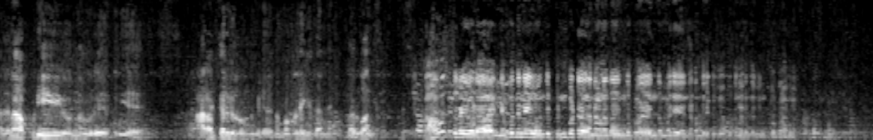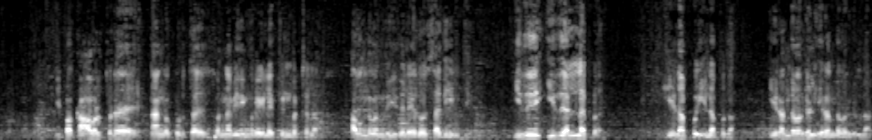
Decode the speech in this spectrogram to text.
அதெல்லாம் அப்படி ஒன்றும் ஒரு பெரிய அரக்கர்கள் ஒன்றும் கிடையாது. நம்ம பிள்ளைங்க தானே வருவாங்க. காவல்துறையோட நிபந்தனைகள் வந்து பின்பற்றாதனாலதான் இந்த இந்த மாதிரி நடந்திருக்கு விபத்து நடந்திருக்குன்னு சொல்றாங்க. இப்ப காவல்துறை நாங்க கொடுத்த சொன்ன விதிமுறைகளை பின்பற்றல. அவங்க வந்து இதுல ஏதோ சதி இருக்கு. இது இது அல்ல இப்ப. இழப்பு இழப்பு தான். இறந்தவர்கள் இறந்தவர்கள் தான்.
